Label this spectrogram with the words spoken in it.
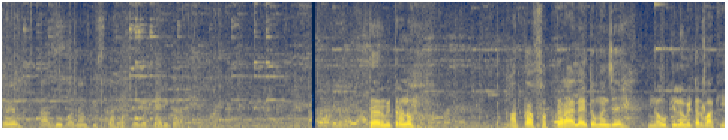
तर काजू बदाम पिस्ता सोबत कॅरी करा. तर मित्रांनो आता फक्त राहिला आहे तो म्हणजे नऊ किलोमीटर बाकी.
